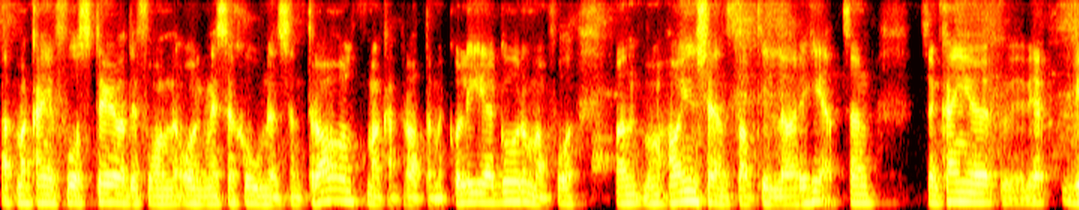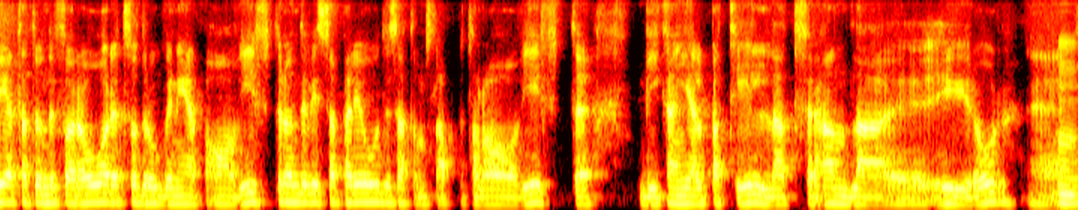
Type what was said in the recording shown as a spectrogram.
Att man kan ju få stöd från organisationen centralt, man kan prata med kollegor, man, får, man, man har ju en känsla av tillhörighet. Sen, sen kan ju, jag vet att under förra året så drog vi ner på avgifter under vissa perioder så att de slapp betala avgift. Vi kan hjälpa till att förhandla eh, hyror. Eh, mm.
